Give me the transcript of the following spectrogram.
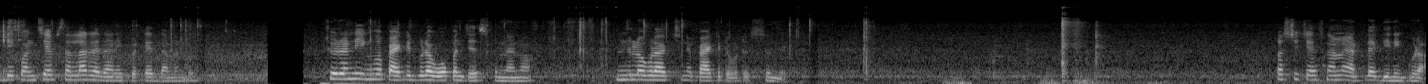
ఇది కొంచెంసేపు చల్లారేదానికి పెట్టేద్దామండి. చూడండి ఇంకో ప్యాకెట్ కూడా ఓపెన్ చేసుకున్నాను. ఇందులో కూడా చిన్న ప్యాకెట్ ఒకటి వస్తుంది. ఫస్ట్ చేసినామే అట్లే దీనికి కూడా.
